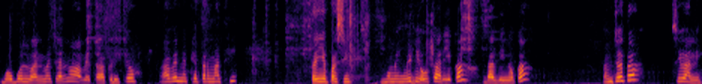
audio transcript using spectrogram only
બહુ બોલવાની મજા ન આવે તો આકડી જો. આવે ને ખેતરમાંથી? તો અહીંયા પછી મમ્મીનો વીડિયો ઉતારીએ કા, દાદીનો કા? સમજો તો, શિવાની.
